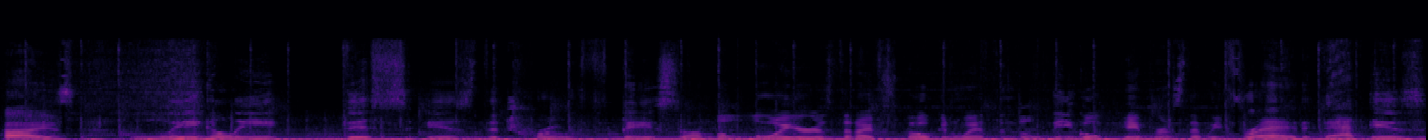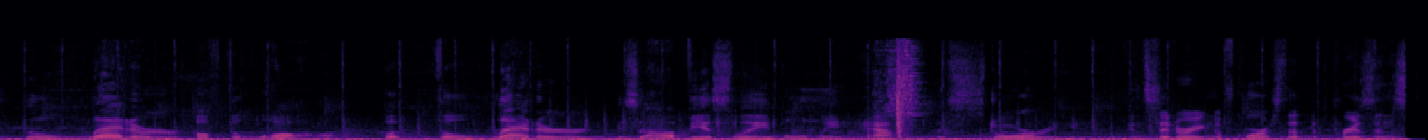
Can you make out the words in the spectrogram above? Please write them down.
guys. Legally, this is the truth based on the lawyers that I've spoken with and the legal papers that we've read. That is the letter of the law. But the letter is obviously only half the story, considering, of course, that the prisons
